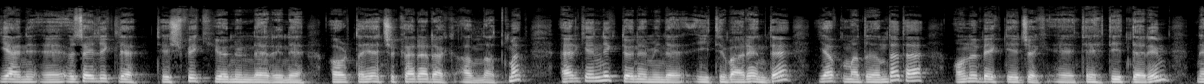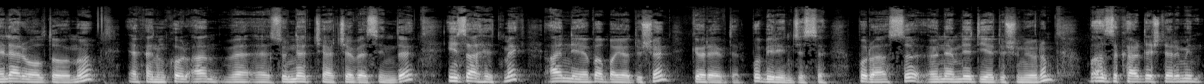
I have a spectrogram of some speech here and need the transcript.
yani e, özellikle teşvik yönünlerini ortaya çıkararak anlatmak, ergenlik dönemine itibaren de yapmadığında da onu bekleyecek e, tehditlerin neler olduğunu efendim Kur'an ve e, sünnet çerçevesinde izah etmek anneye babaya düşen görevdir. Bu birincisi. Burası önemli diye düşünüyorum. Bazı kardeşlerimin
